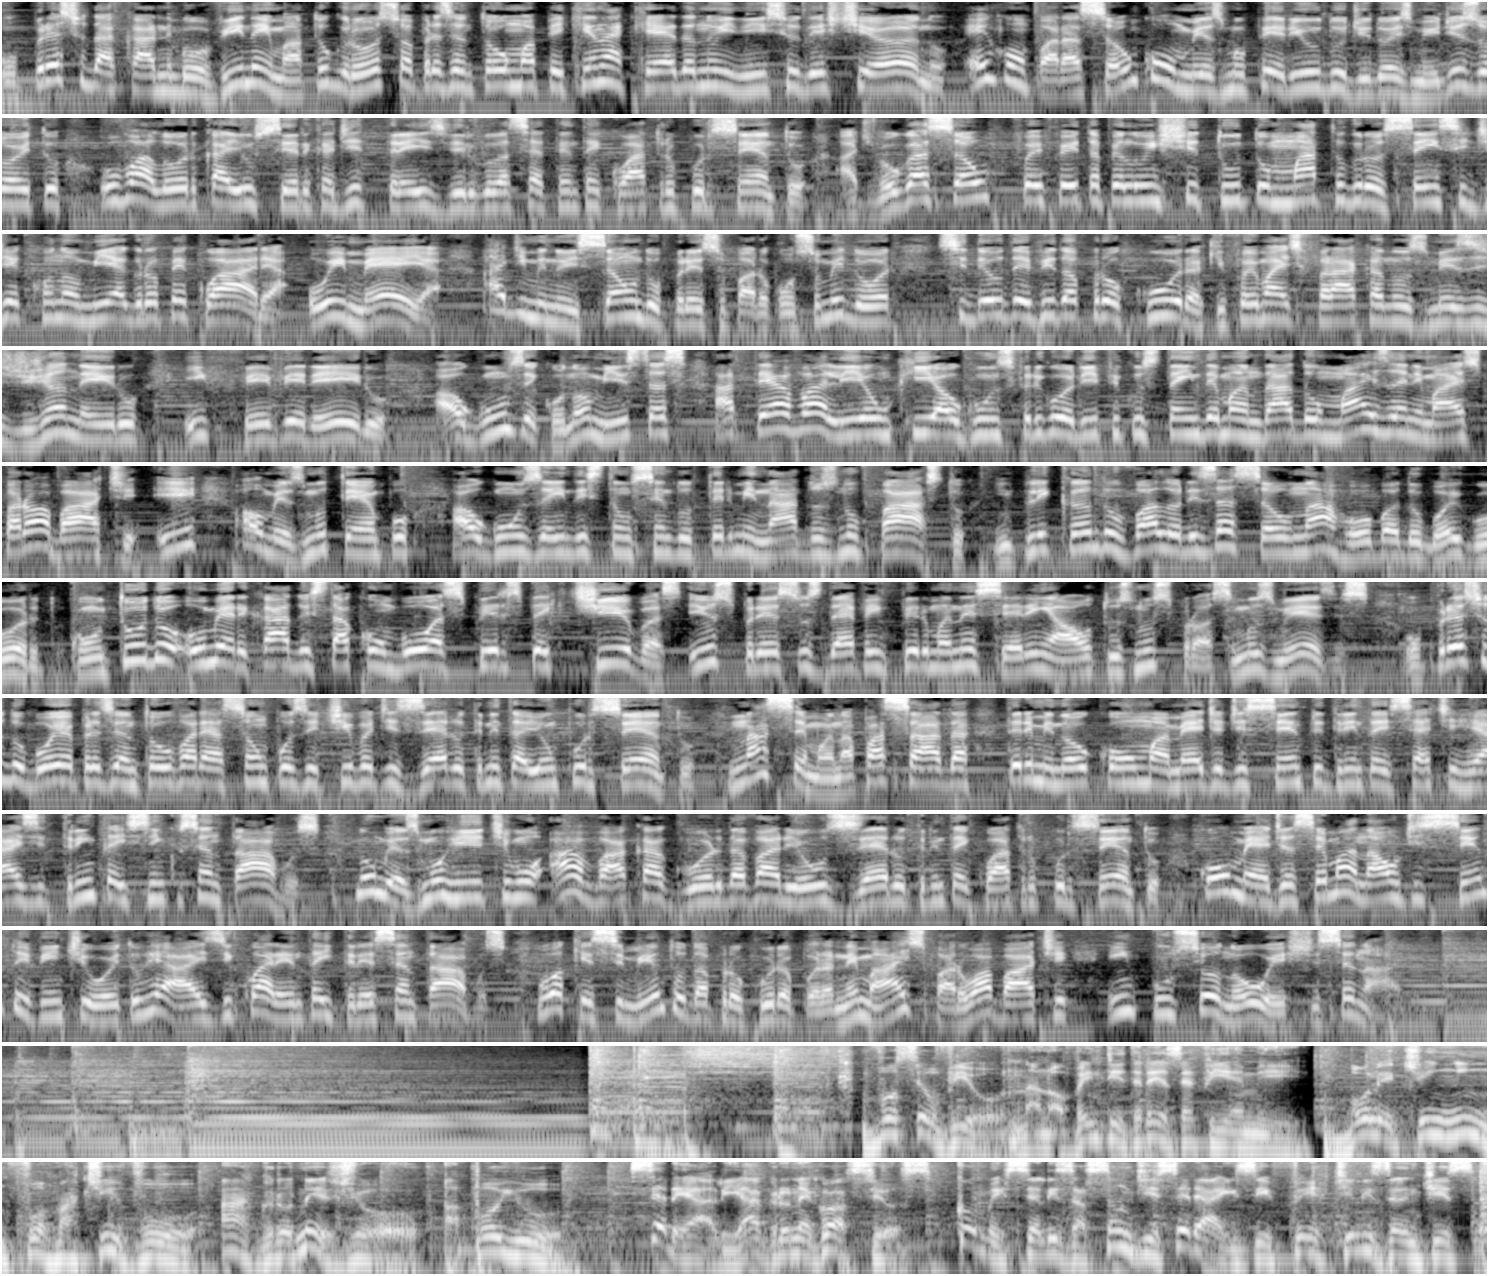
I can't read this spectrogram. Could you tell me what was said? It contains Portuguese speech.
O preço da carne bovina em Mato Grosso apresentou uma pequena queda no início deste ano. Em comparação com o mesmo período de 2018, o valor caiu cerca de 3,74%. A divulgação foi feita pelo Instituto Mato Grossense de Economia Agropecuária, o IMEA. A diminuição do preço para o consumidor se deu devido à procura, que foi mais fraca nos meses de janeiro e fevereiro. Alguns economistas até avaliam que alguns frigoríficos têm demandado mais animais para abate e, ao mesmo tempo, alguns ainda estão sendo terminados no pasto, implicando valorização na arroba do boi gordo. Contudo, o mercado está com boas perspectivas e os preços devem permanecer em altos nos próximos meses. O preço do boi apresentou variação positiva de 0,31%. Na semana passada, terminou com uma média de R$ 137,35. No mesmo ritmo, a vaca gorda variou 0,34%, com média semanal de R$ 120 R$ 28,43. O aquecimento da procura por animais para o abate impulsionou este cenário. Você ouviu na 93 FM, Boletim Informativo Agronejo. Apoio Cereal e Agronegócios, comercialização de cereais e fertilizantes.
